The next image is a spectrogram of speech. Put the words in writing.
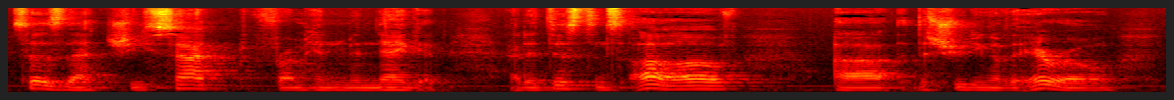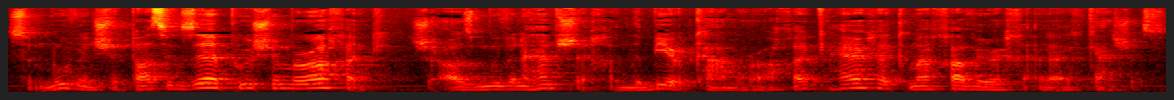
Says that she sat from him meneged at a distance of uh, the shooting of the arrow. So moving shepasik zeh prushim merachak. She'az moving hemshech. The beer kam merachak. Herchak machavi kashes.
